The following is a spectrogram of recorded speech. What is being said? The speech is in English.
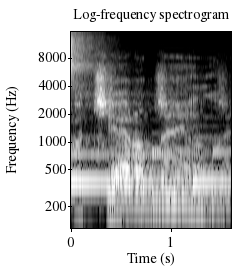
Shadow Bang.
